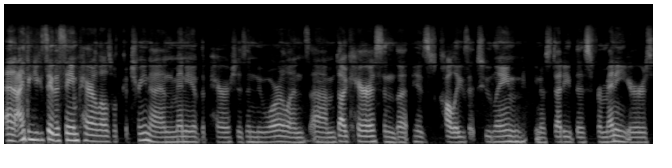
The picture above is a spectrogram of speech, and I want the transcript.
And I think you could say the same parallels with Katrina and many of the parishes in New Orleans. Um, Doug Harris and the, his colleagues at Tulane, you know, studied this for many years,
